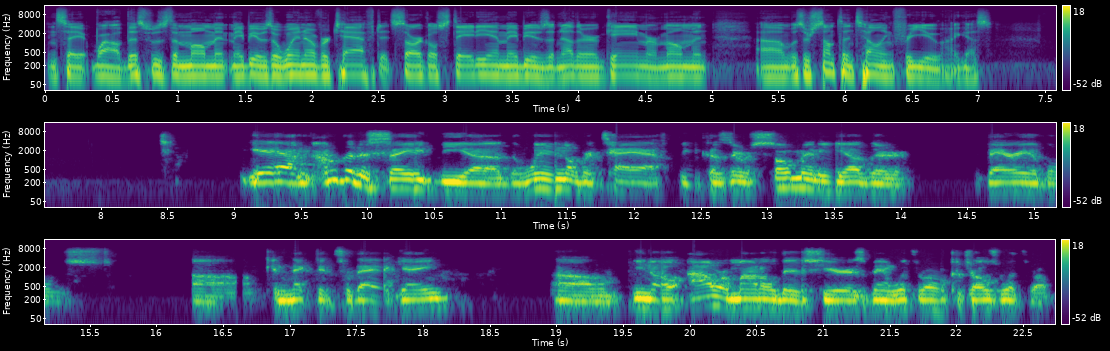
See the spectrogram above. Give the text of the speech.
and say, "Wow, this was the moment." Maybe it was a win over Taft at Stargel Stadium. Maybe it was another game or moment. Uh, was there something telling for you? I guess. Yeah, I'm, I'm going to say the uh, the win over Taft because there were so many other variables uh, connected to that game um, you know, our model this year has been Withrow controls Withrow,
